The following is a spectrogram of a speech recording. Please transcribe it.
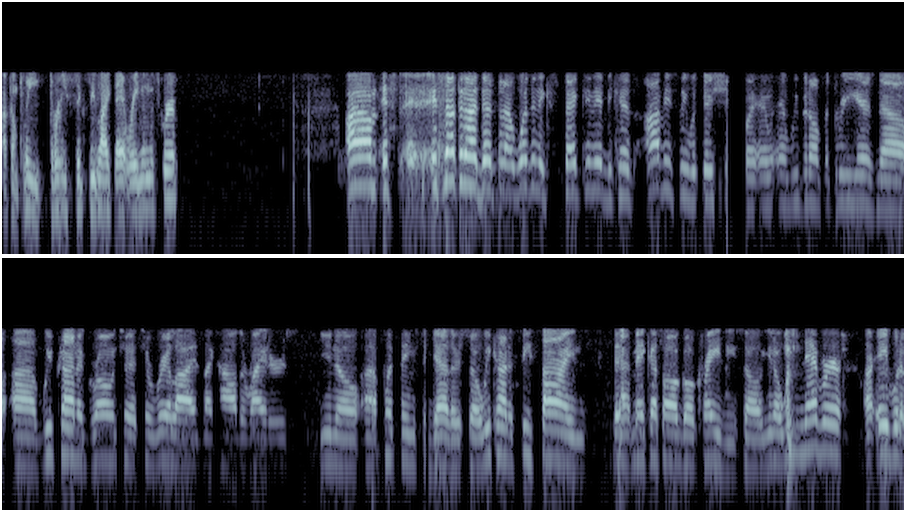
a complete 360 like that reading the script? Um, it's it's not that I that, that I wasn't expecting it because obviously with this show and, and we've been on for three years now, uh, we've kind of grown to to realize like how the writers, you know, uh, put things together. So we kind of see signs that make us all go crazy. So you know, we never are able to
